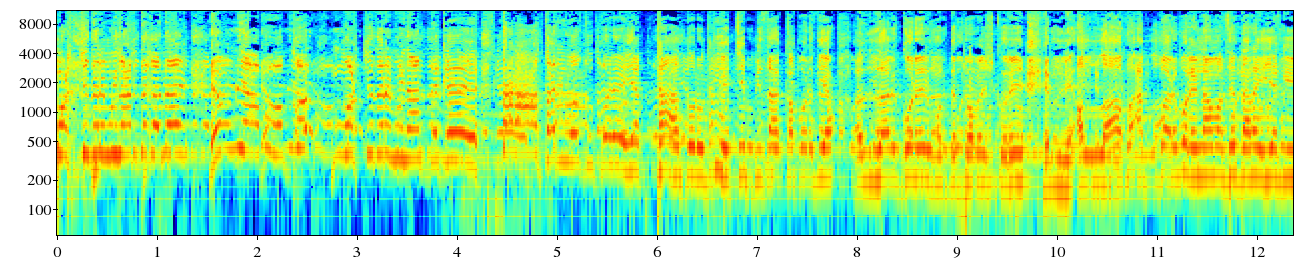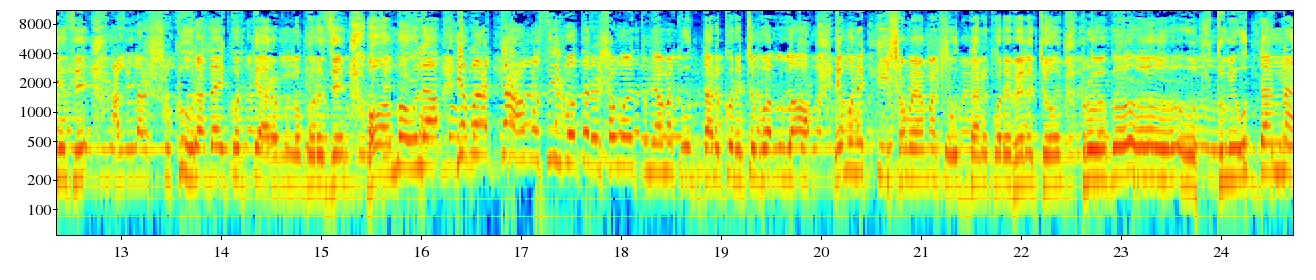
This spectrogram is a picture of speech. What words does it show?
মসজিদের মিনার দেখা যায়। এমনি আবু বকর মসজিদের মিনার দেখে তাড়াতাড়ি ওযু করে একটা দরু দিয়েছে, ভিজা কাপড় দিয়া আল্লাহর ঘরের মধ্যে প্রবেশ করে। এমনি আল্লাহ আকবার বলে নামাজে দাঁড়াইয়া গিয়েছে, আল্লাহর শুকুর আদায় করতে আরম্ভ করেছে। ও মৌলা, এমন একটা মুসিবতের সময় তুমি আমাকে উদ্ধার করেছ গো আল্লাহ। এমন একটি সময় আমাকে উদ্ধার করে ফেলেছো। প্রভু গো তুমি উদ্ধার না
